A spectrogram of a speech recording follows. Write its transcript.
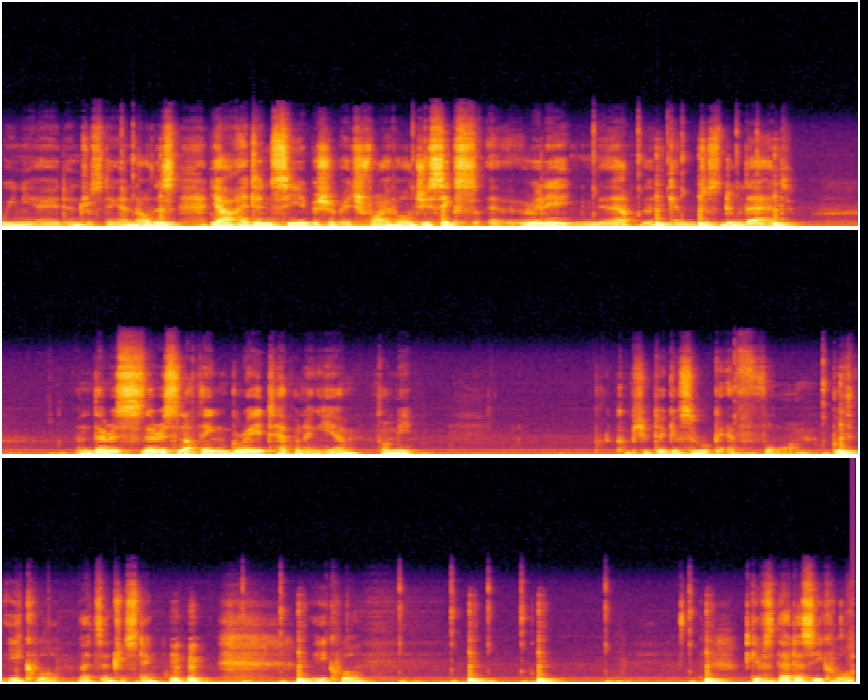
queen e8, interesting. And now this, yeah, I didn't see bishop h5. or g6, uh, really, yeah, can just do that. And there is there is nothing great happening here for me. Computer gives rook f4 with equal. That's interesting. equal gives that as equal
